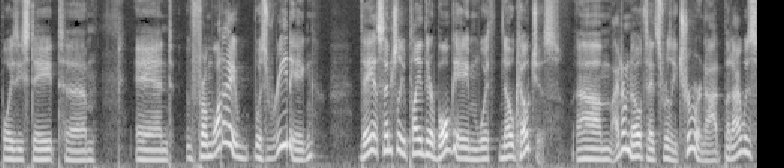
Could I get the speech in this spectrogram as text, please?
Boise State. Um, and from what I was reading, they essentially played their bowl game with no coaches. Um, I don't know if that's really true or not, but I was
